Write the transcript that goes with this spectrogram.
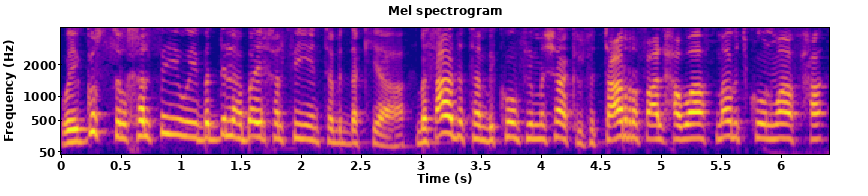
ويقص الخلفية ويبدلها بأي خلفية أنت بدك إياها. بس عادة بيكون في مشاكل في التعرف على الحواف ما بتكون واضحة.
